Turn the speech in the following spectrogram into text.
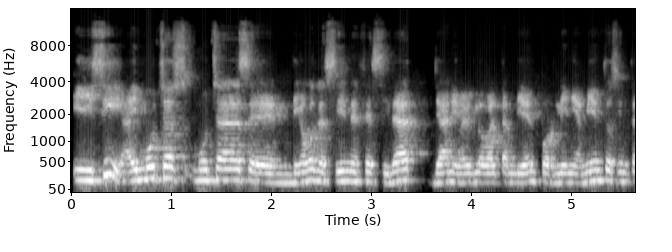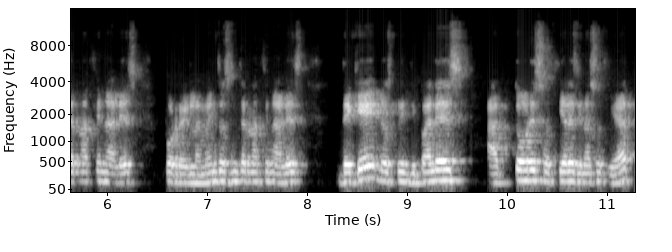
Y sí, hay muchas, muchas, eh, digamos así, necesidad ya a nivel global también por lineamientos internacionales, por reglamentos internacionales, de que los principales actores sociales de una sociedad,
